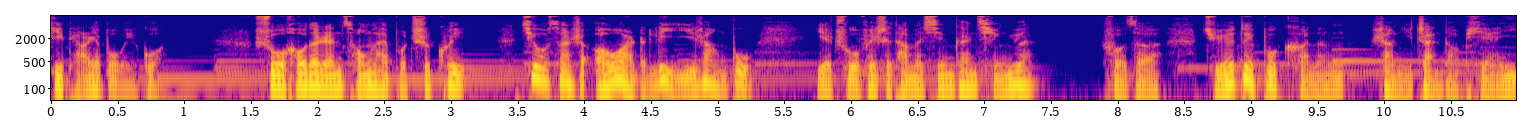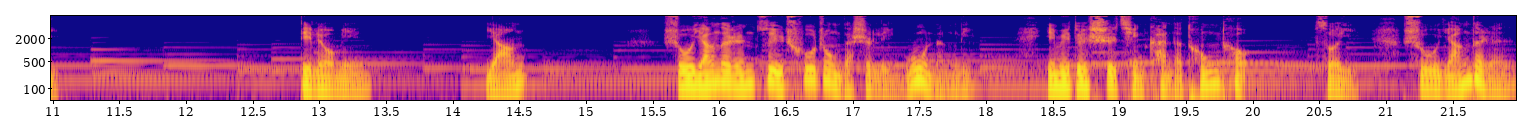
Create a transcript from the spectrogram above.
一点也不为过。属猴的人从来不吃亏，就算是偶尔的利益让步，也除非是他们心甘情愿，否则绝对不可能让你占到便宜。第六名，羊。属羊的人最出众的是领悟能力，因为对事情看得通透，所以属羊的人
